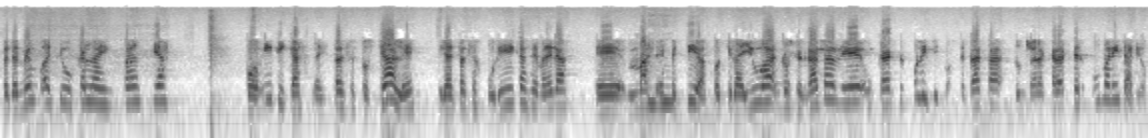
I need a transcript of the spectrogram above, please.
pero también hay que buscar las instancias políticas, las instancias sociales y las instancias jurídicas de manera eh, más efectiva, porque la ayuda no se trata de un carácter político, se trata de un carácter humanitario.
